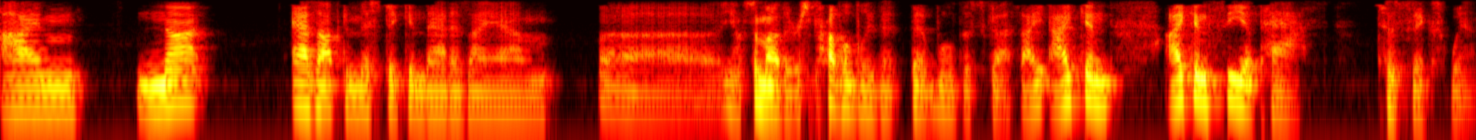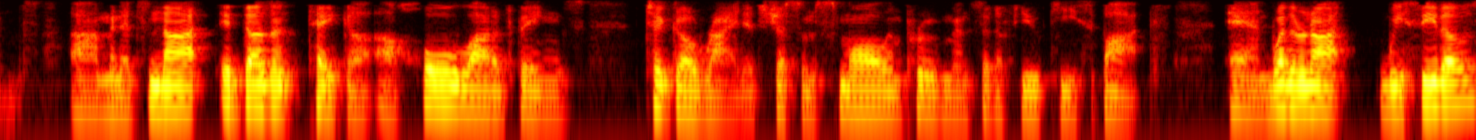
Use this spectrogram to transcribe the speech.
I'm not as optimistic in that as I am uh, you know some others probably that that we'll discuss. I, I can I can see a path to six wins. Um, and it's not, it doesn't take a, a whole lot of things to go right. It's just some small improvements at a few key spots. And whether or not we see those,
